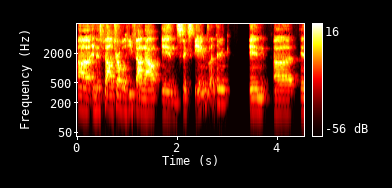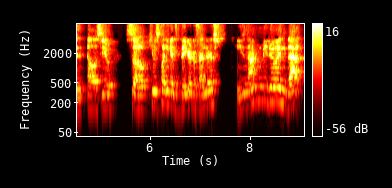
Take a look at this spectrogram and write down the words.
uh, in his foul trouble, he fouled out in six games, I think, in uh, in LSU. So he was playing against bigger defenders. He's not going to be doing that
